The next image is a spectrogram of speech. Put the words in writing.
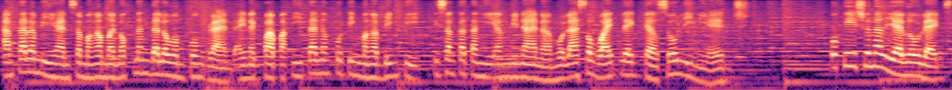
ang karamihan sa mga manok ng 20 grand ay nagpapakita ng puting mga binti, isang katangiang minana mula sa white leg kelso lineage. Occasional yellow legs,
